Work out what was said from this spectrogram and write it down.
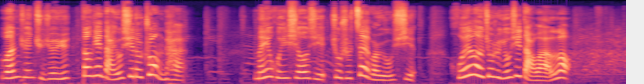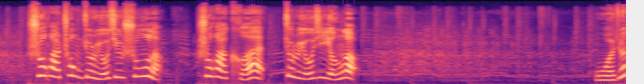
完全取决于当天打游戏的状态，没回消息就是在玩游戏，回了就是游戏打完了。说话冲就是游戏输了，说话可爱就是游戏赢了。”我觉得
